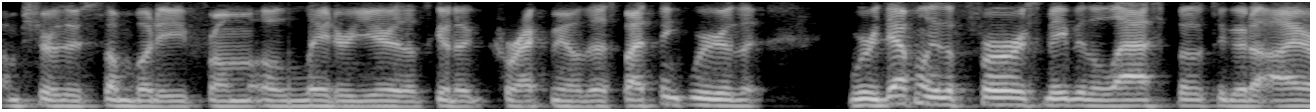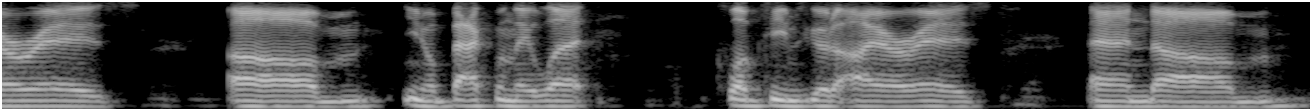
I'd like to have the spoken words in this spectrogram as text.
I'm sure there's somebody from a later year that's going to correct me on this, but I think we were the, we were definitely the first, maybe the last boat to go to IRAs. Um, you know, back when they let club teams go to IRAs, and um,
